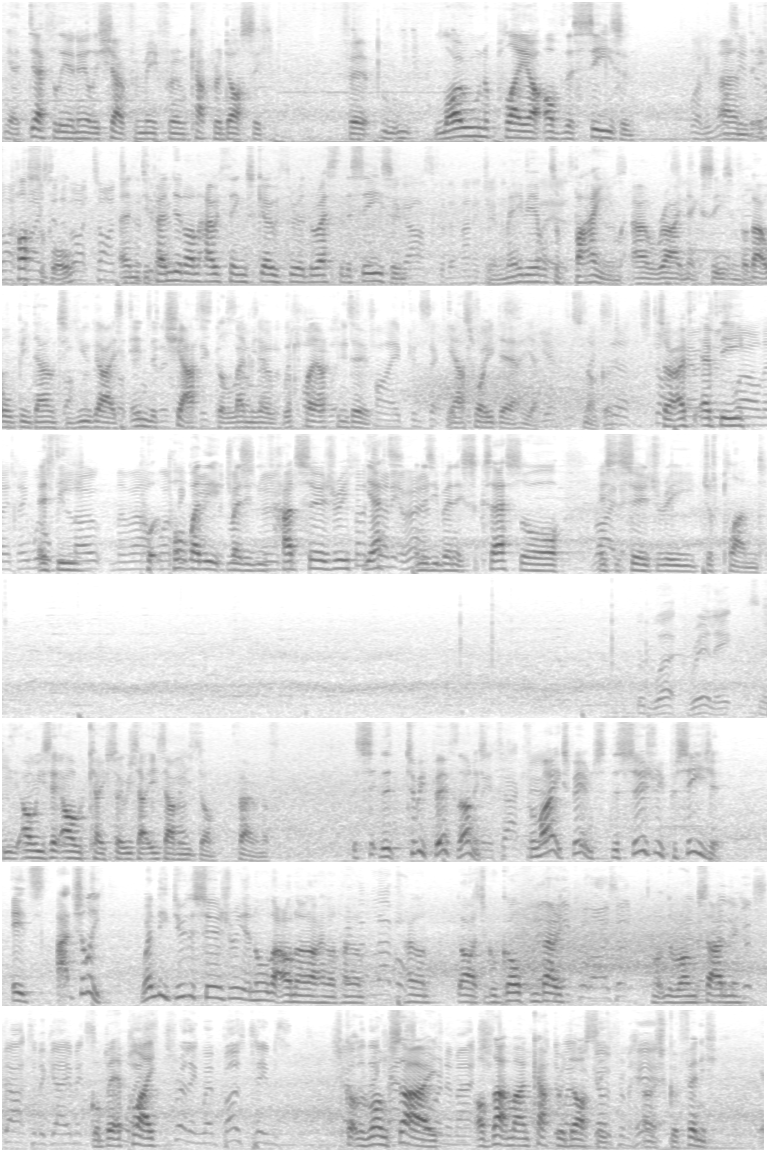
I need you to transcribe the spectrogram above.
Yeah, definitely an early shout for me from Capradossi for lone player of the season. Well, he was And if right place at the possible, and depending on how things go through the rest of the season, Big ask for the manager we may be able to buy him outright next season, but that will be down to you guys in the chat to let me know which player I can do. Yeah, that's what he did. Yeah, it's not good. So if, if the if the put, put whether whether they've had surgery yet, and has he been a success, or is the surgery just planned? Good work, really. He, oh, he's oh, okay, so he's he's having it done. Fair enough. The, the, to be perfectly honest, from my experience, the surgery procedure, it's actually when they do the surgery and all that. Oh no, no hang on, hang on, hang on. Oh, it's a good goal from Bury. On the wrong side of me. Good bit of play. It's got the wrong side of that man Capradossi. Oh, it's a good finish.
